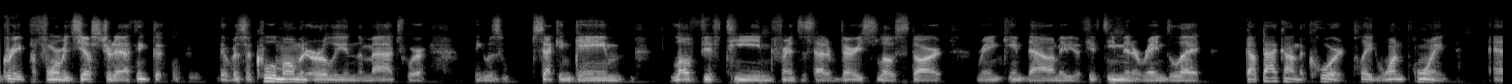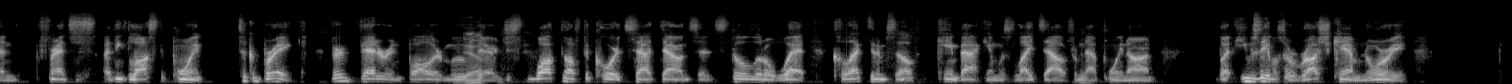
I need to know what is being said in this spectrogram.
great performance yesterday. I think that there was a cool moment early in the match where I think it was second game, love 15. Frances had a very slow start. Rain came down, maybe a 15 minute rain delay. Got back on the court, played one point, and Frances, I think, lost the point, took a break. Very veteran baller move yep. there. Just walked off the court, sat down, said it's still a little wet, collected himself, came back, and was lights out from that point on but he was able to rush Cam Norrie,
